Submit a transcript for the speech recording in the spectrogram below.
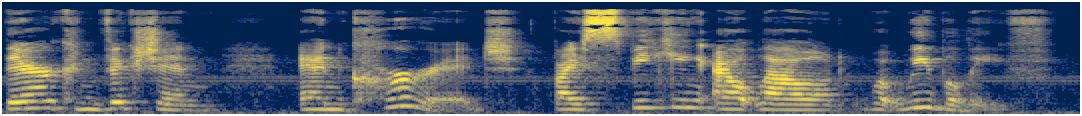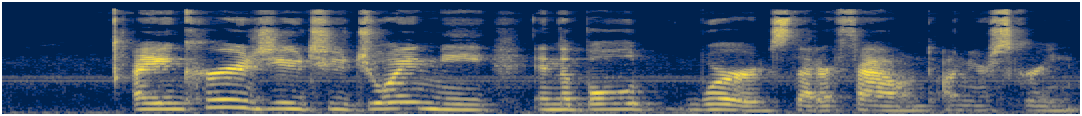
their conviction and courage by speaking out loud what we believe. I encourage you to join me in the bold words that are found on your screen.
